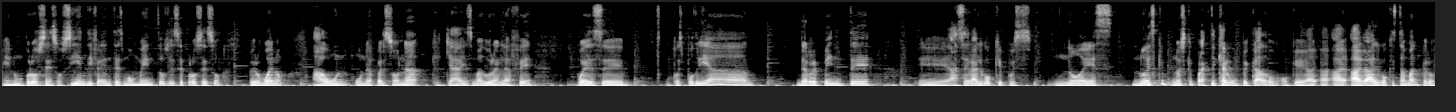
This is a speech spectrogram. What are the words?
en un proceso, sí en diferentes momentos de ese proceso, pero bueno, aún una persona que ya es madura en la fe, pues, eh, pues podría de repente eh, hacer algo que pues no es, no es, que, no es que practique algún pecado o que haga algo que está mal, pero,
